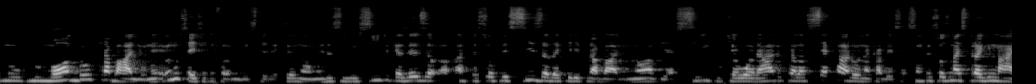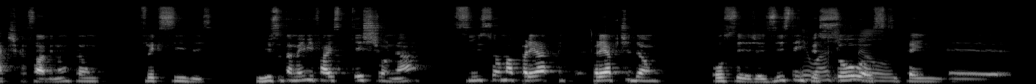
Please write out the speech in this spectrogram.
no, no modo trabalho, né? Eu não sei se eu estou falando besteira aqui ou não, mas assim, eu sinto que às vezes a pessoa precisa daquele trabalho 9 a 5, que é o horário que ela separou na cabeça. São pessoas mais pragmáticas, sabe? Não tão flexíveis. E isso também me faz questionar se isso é uma pré-aptidão. Ou seja, existem Eu pessoas que, que, têm é,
